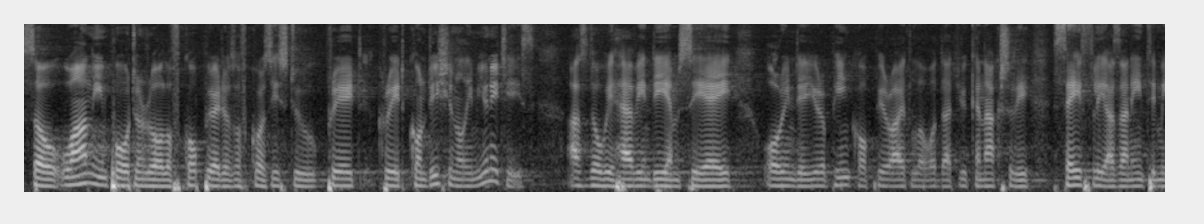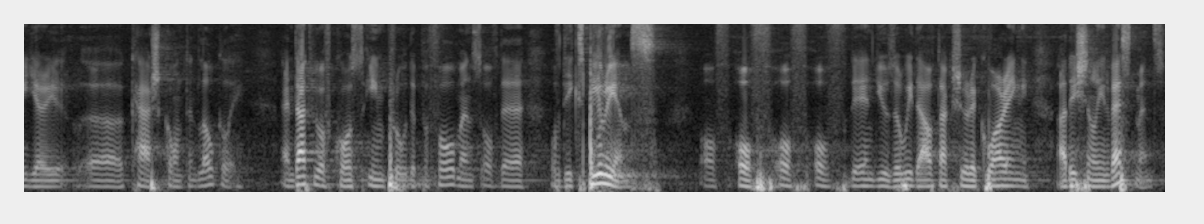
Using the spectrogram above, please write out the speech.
So one important role of copywriters, of course, is to create, create conditional immunities as though we have in DMCA or in the European copyright law that you can actually safely as an intermediary uh, cache content locally. And that will of course improve the performance of the, of the experience of, of, of, of the end user without actually requiring additional investments.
